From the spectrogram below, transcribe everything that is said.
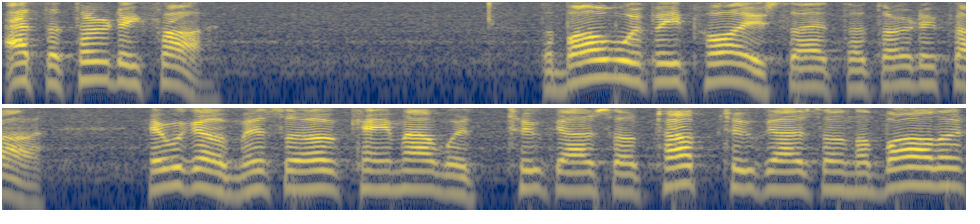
At the 35. The ball would be placed at the 35. Here we go. Mr. O came out with two guys up top, two guys on the bottom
